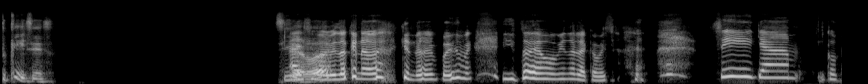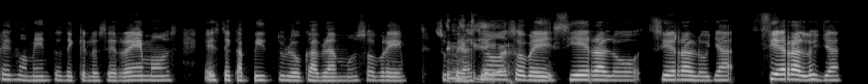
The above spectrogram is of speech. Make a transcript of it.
¿Tú qué dices? Sí, Ay, se me olvidó que no, que no me podía... Y todavía moviendo la cabeza. Sí, ya creo que es momento de que lo cerremos. Este capítulo que hablamos sobre superación, sobre ciérralo, ciérralo ya, ciérralo ya.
